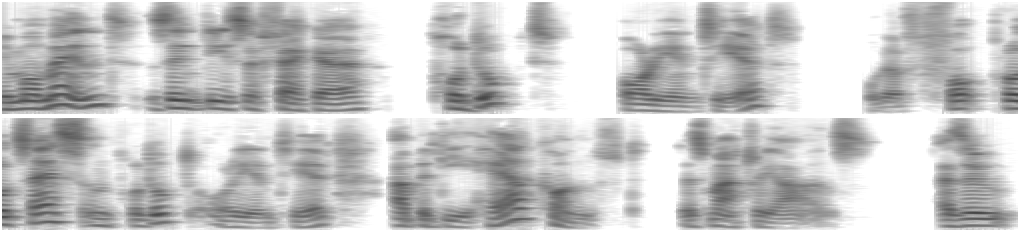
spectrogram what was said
im Moment sind diese Fächer produktorientiert oder prozess- und produktorientiert, aber die Herkunft des Materials, also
